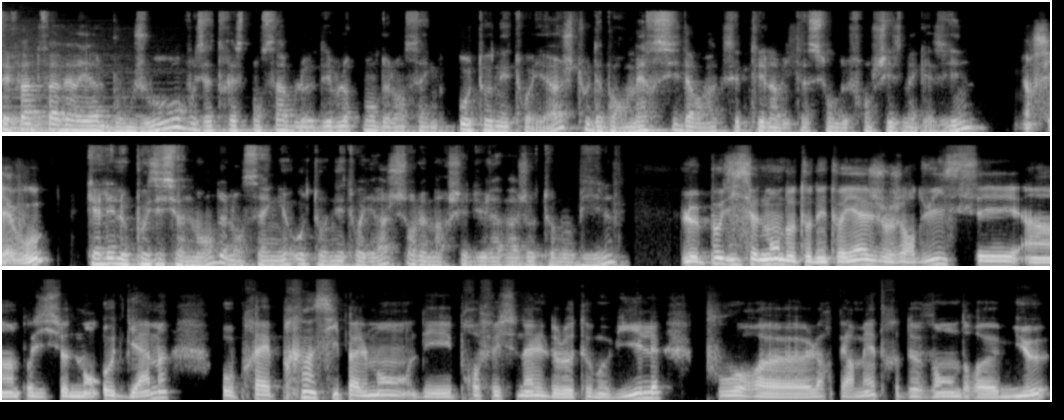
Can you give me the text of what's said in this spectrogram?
Stéphane Faverial, bonjour. Vous êtes responsable développement de l'enseigne Auto-Nettoyage. Tout d'abord, merci d'avoir accepté l'invitation de Franchise Magazine. Merci à vous. Quel est le positionnement de l'enseigne Auto-Nettoyage sur le marché du lavage automobile? Le positionnement d'auto-nettoyage aujourd'hui, c'est un positionnement haut de gamme auprès principalement des professionnels de l'automobile pour euh, leur permettre de vendre mieux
